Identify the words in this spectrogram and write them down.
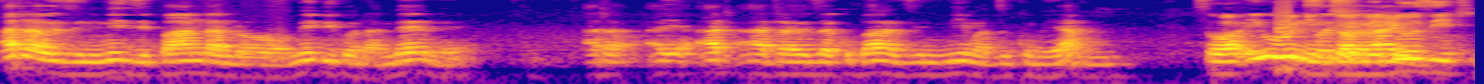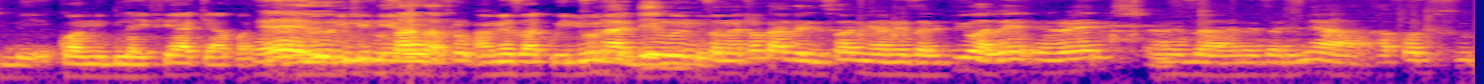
hata hawezi nini jipanga ndo maybe kwenda mbele ataweza kubalance nini majukumu ya so huyu ni mtu amelose it kwa midlife yake hapa. Eh, ameweza kuilose tuna it. dimu mtu ametoka average anaweza lipiwa rent anaweza anaweza nini afford food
